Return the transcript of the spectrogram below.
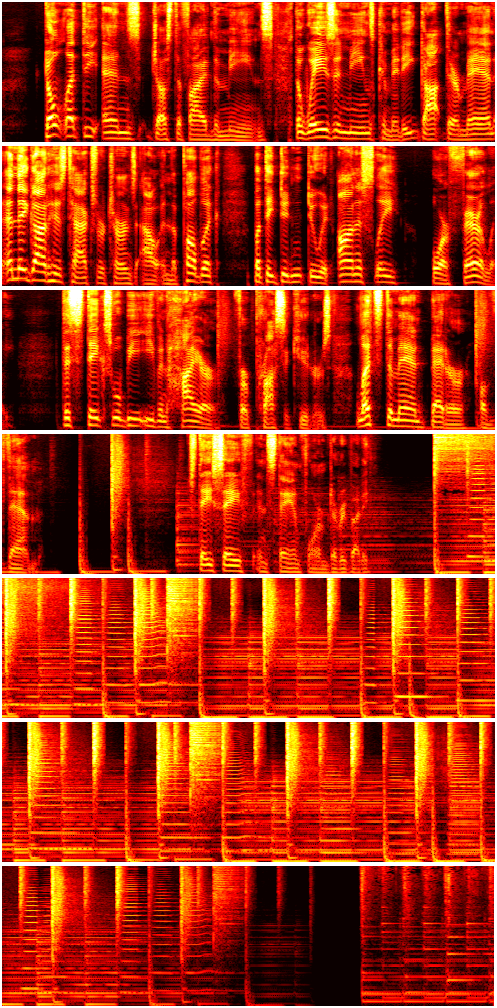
Don't let the ends justify the means. The Ways and Means Committee got their man and they got his tax returns out in the public, but they didn't do it honestly or fairly. The stakes will be even higher for prosecutors. Let's demand better of them. Stay safe and stay informed, everybody.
